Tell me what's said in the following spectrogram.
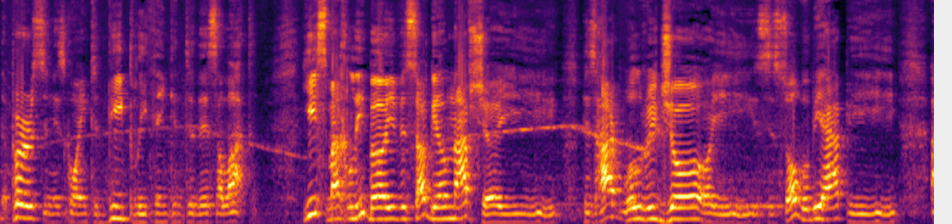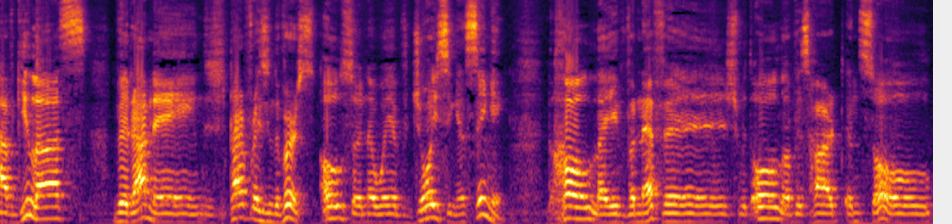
the person is going to deeply think into this a lot, his heart will rejoice, his soul will be happy. Avgilas veranein, paraphrasing the verse, also in a way of rejoicing and singing with all of his heart and soul,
